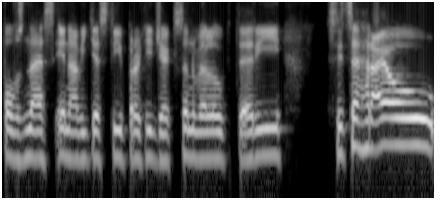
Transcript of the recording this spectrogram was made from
povznést i na vítězství proti Jacksonville, který sice hrajou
